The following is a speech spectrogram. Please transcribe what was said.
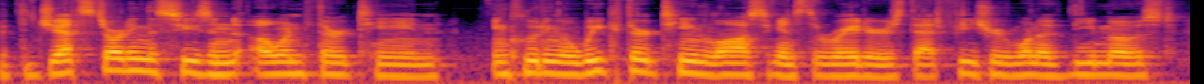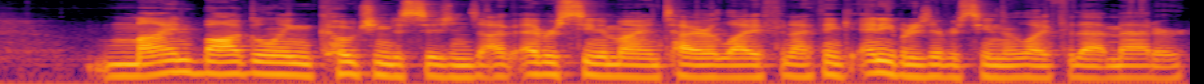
With the Jets starting the season 0 13, including a Week 13 loss against the Raiders that featured one of the most mind boggling coaching decisions I've ever seen in my entire life, and I think anybody's ever seen in their life for that matter.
